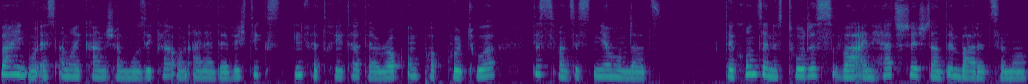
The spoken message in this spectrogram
war ein US-amerikanischer Musiker und einer der wichtigsten Vertreter der Rock- und Popkultur des 20. Jahrhunderts. Der Grund seines Todes war ein Herzstillstand im Badezimmer.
